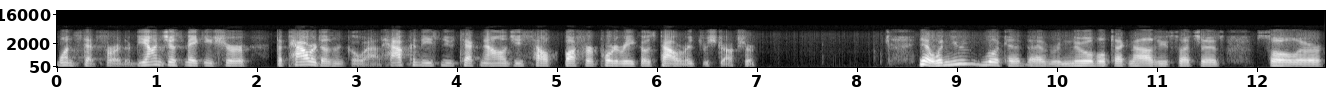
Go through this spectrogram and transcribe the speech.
one step further beyond just making sure the power doesn't go out. How can these new technologies help buffer Puerto Rico's power infrastructure? Yeah, when you look at, renewable technologies such as solar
